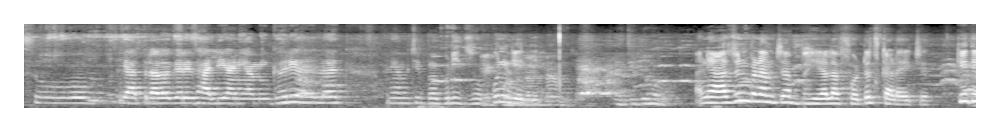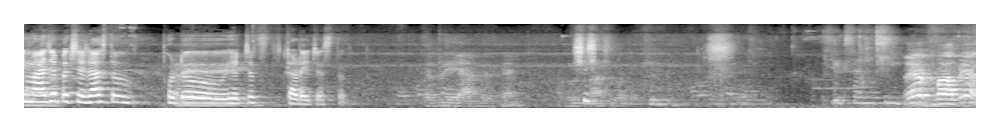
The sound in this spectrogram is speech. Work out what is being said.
सो यात्रा वगैरे झाली आणि आम्ही घरी आलोत आणि आमची बबडी झोपून गेली. आणि अजून पण आमच्या भैयाला फोटोच काढायचे किती माझ्यापेक्षा जास्त फोटो ह्याच्याच काढायचे असतात. बाब्या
